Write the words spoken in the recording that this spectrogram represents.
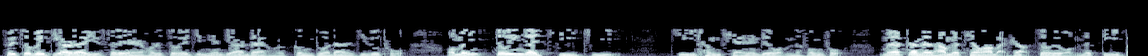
所以，作为第二代以色列人，或者作为今天第二代或者更多代的基督徒，我们都应该积极继承前人给我们的丰富。我们要站在他们的天花板上，作为我们的地板，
